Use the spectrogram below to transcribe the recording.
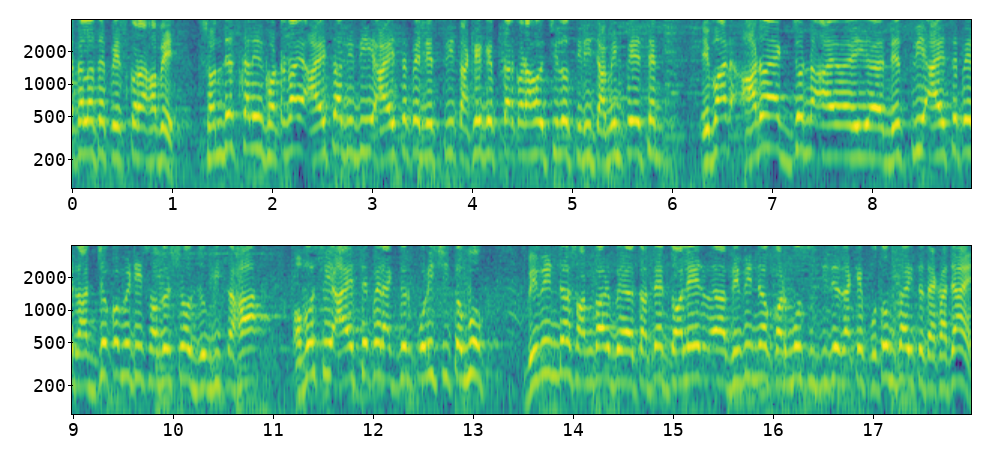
আদালতে পেশ করা হবে। সন্দেশকালীর ঘটনায় আয়েসা বিবি আইএসএফ এর নেত্রী তাকে গ্রেপ্তার করা হয়েছিল। তিনি জামিন পেয়েছেন। এবার আরও একজন নেত্রী আইএসএফ এর রাজ্য কমিটির সদস্য জুবি সাহা। অবশ্যই আইএসএফ এর একজন পরিচিত মুখ। বিভিন্ন সংগঠন তাদের দলের বিভিন্ন কর্মসূচিতে তাকে প্রথম সারিতে দেখা যায়।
